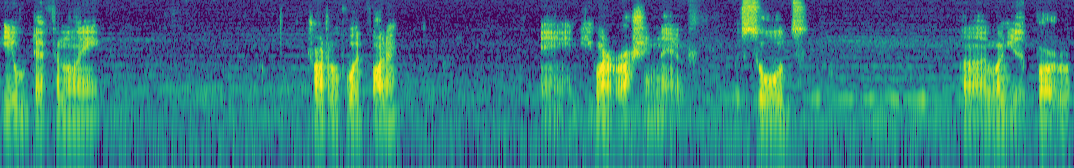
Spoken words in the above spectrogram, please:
he'll definitely try to avoid fighting. And he won't rush in there with swords. Uh, won't use a bow.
